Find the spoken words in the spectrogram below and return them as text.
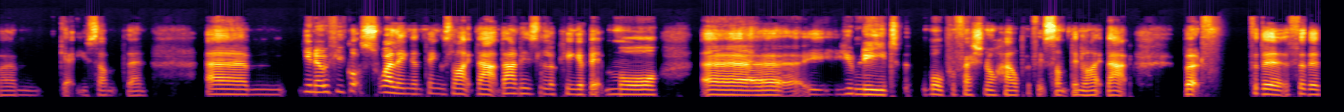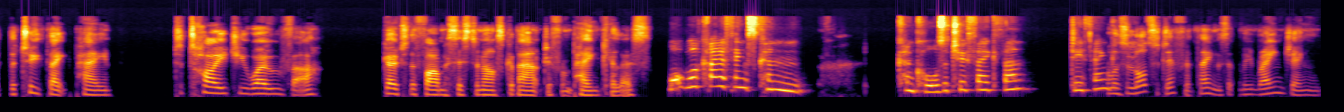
um, get you something um, you know if you've got swelling and things like that that is looking a bit more uh, you need more professional help if it's something like that but for the for the the toothache pain to tide you over go to the pharmacist and ask about different painkillers. What what kind of things can can cause a toothache then? Do you think? Well, there's lots of different things. I mean, ranging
